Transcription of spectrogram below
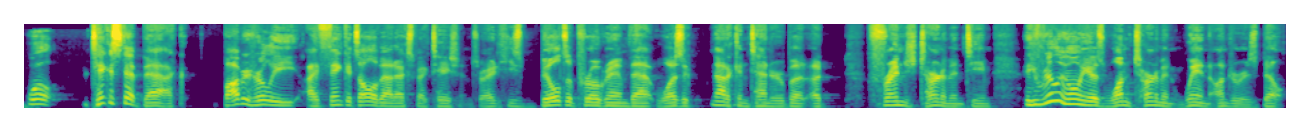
Well, take a step back. Bobby Hurley, I think it's all about expectations, right? He's built a program that was a, not a contender, but a fringe tournament team. He really only has one tournament win under his belt.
